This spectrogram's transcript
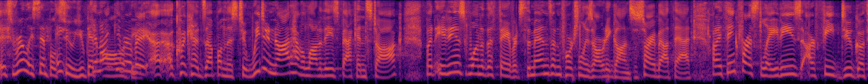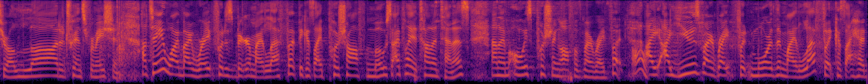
It's really simple too. You get all of these. Can I give everybody a, a quick heads up on this too? We do not have a lot of these back in stock, but it is one of the favorites. The men's unfortunately is already gone, so sorry about that. But I think for us ladies, our feet do go through a lot of transformation. I'll tell you why my right foot is bigger than my left foot because I push off most, I play a ton of tennis and I'm always pushing off with my right foot. Oh. I, I use my right foot more than my left foot because I had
